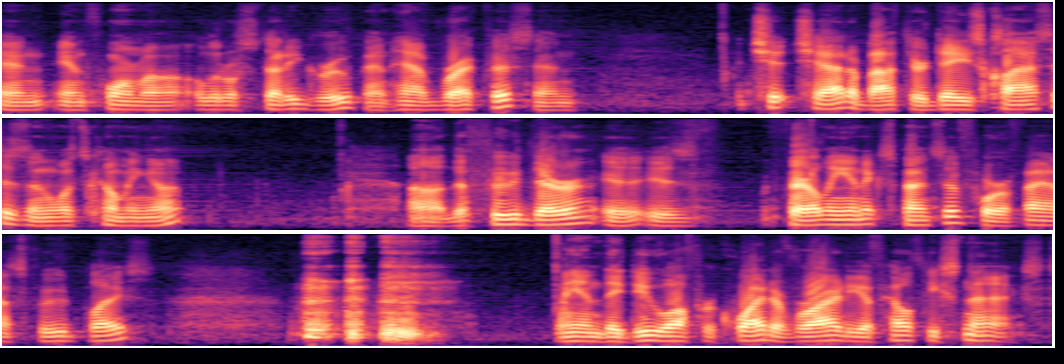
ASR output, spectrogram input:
and, and form a, a little study group and have breakfast and chit chat about their day's classes and what's coming up. Uh, the food there is, is fairly inexpensive for a fast food place. and they do offer quite a variety of healthy snacks.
